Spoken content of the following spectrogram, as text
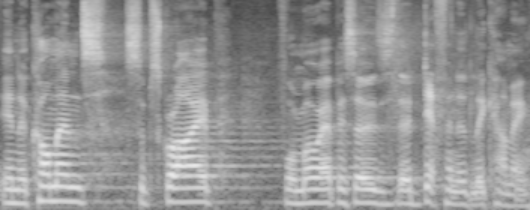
in the comments, subscribe for more episodes. They're definitely coming.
